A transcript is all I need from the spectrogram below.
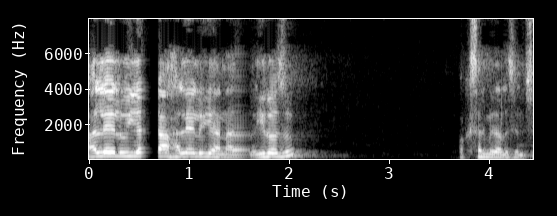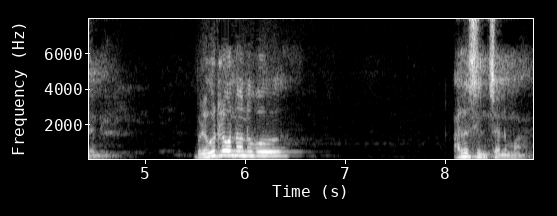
హలేలుయ్యా హలేలుయ్యా అన్నారు. ఈరోజు ఒకసారి మీరు ఆలోచించండి. ఇప్పుడు ఎవరిలో ఉన్నావు నువ్వు? ఆలోచించండి మా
